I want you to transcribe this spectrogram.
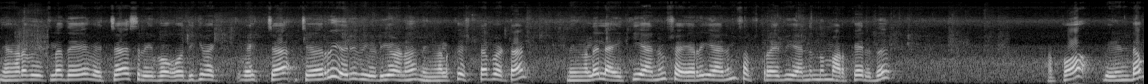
ഞങ്ങളുടെ വീട്ടിലത് വെച്ച ശ്രീ ഭഗവതിക്ക് വെച്ച ചെറിയൊരു വീഡിയോ ആണ് നിങ്ങൾക്ക് ഇഷ്ടപ്പെട്ടാൽ നിങ്ങൾ ലൈക്ക് ചെയ്യാനും ഷെയർ ചെയ്യാനും സബ്സ്ക്രൈബ് ചെയ്യാനും ഒന്നും മറക്കരുത്. അപ്പോൾ വീണ്ടും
